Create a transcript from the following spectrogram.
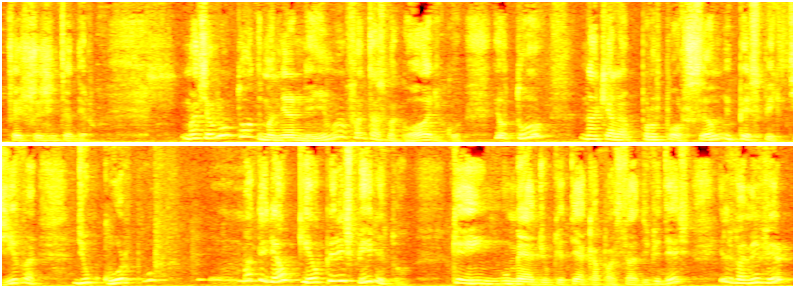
Não sei se vocês entenderam. Mas eu não estou de maneira nenhuma fantasmagórico. Eu estou naquela proporção e perspectiva de um corpo material que é o perispírito. Quem, o médium que tem a capacidade de evidência, ele vai me ver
